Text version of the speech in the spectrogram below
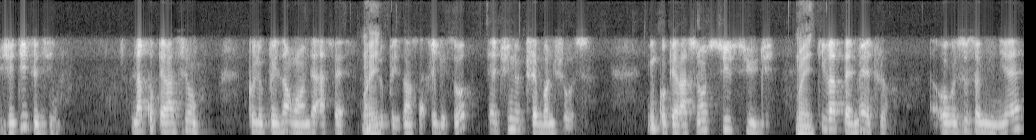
je dis ceci. La coopération que le président rwandais a fait avec le président Safi Gesso est une très bonne chose. Une coopération sud-sud qui va permettre aux ressources minières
